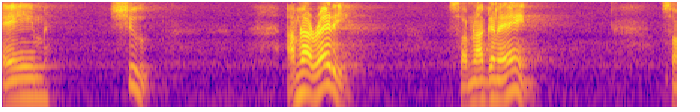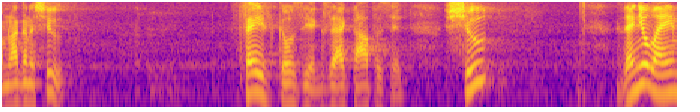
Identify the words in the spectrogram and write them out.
aim, shoot. I'm not ready, so I'm not going to aim. So I'm not going to shoot. Faith goes the exact opposite. Shoot, then you'll aim,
